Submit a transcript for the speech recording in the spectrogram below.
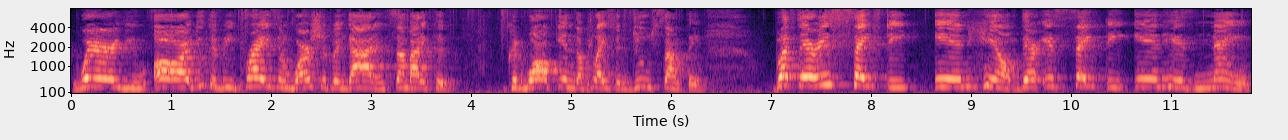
where you are. You could be praising, worshiping God, and somebody could could walk in the place and do something. But there is safety in him. There is safety in his name.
